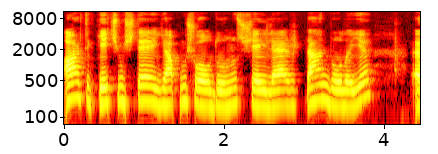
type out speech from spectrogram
artık geçmişte yapmış olduğunuz şeylerden dolayı e,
